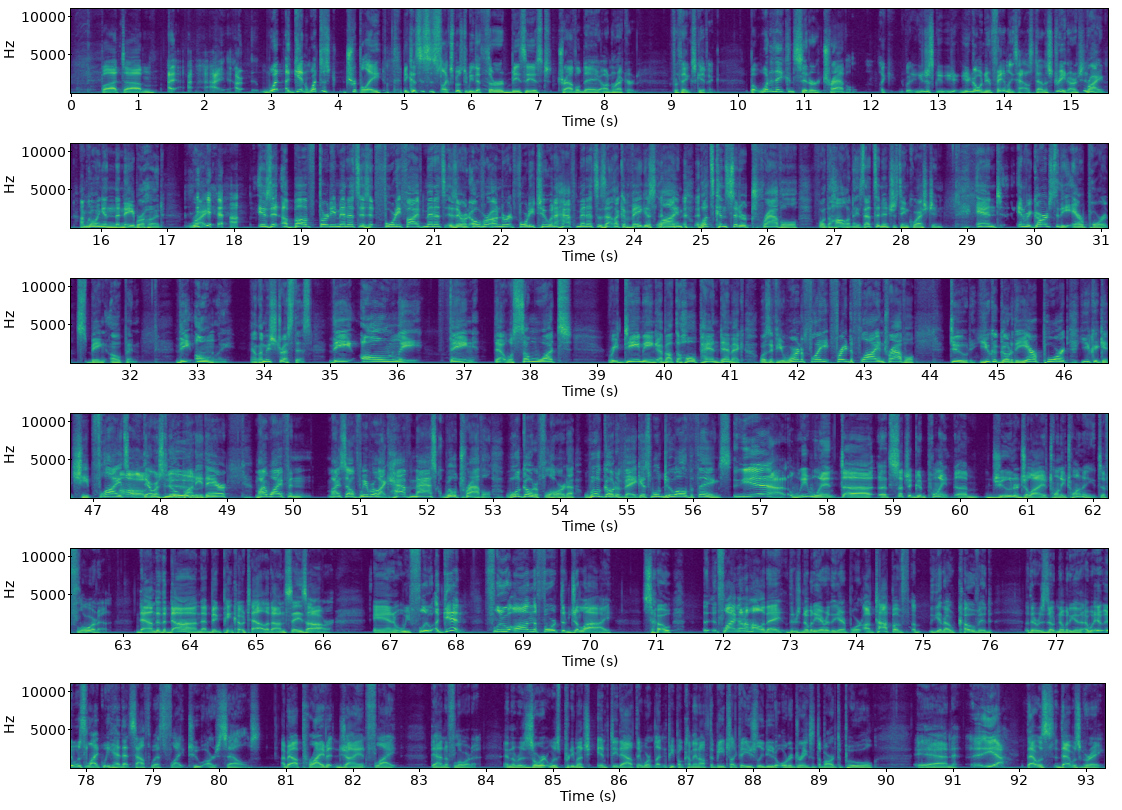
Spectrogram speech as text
but um, I, I, I, what again? What does AAA? Because this is like supposed to be the third busiest travel day on record for Thanksgiving, but what do they consider travel? Like you just you- you're going to your family's house down the street, aren't you? Right. I'm going in the neighborhood. Right. Is it above 30 minutes? Is it 45 minutes? Is there an over under at 42 and a half minutes? Is that like a Vegas line? What's considered travel for the holidays? That's an interesting question. And in regards to the airports being open, the only, and let me stress this, the only thing that was somewhat redeeming about the whole pandemic was if you weren't afraid, afraid to fly and travel, dude, you could go to the airport, you could get cheap flights. Oh, there was dude. nobody there. My wife and myself, we were like, have mask, we'll travel. We'll go to Florida, we'll go to Vegas, we'll do all the things. Yeah, we went. Uh, that's such a good point. Um, June or July of 2020 to Florida, down to the Don, that big pink hotel at Don Cesar, and we flew again. Flew on the 4th of July, so flying on a holiday. There's nobody ever in the airport. On top of uh, you know COVID, there was no, nobody. In, it, it was like we had that Southwest flight to ourselves. I mean, a private giant flight down to Florida. And the resort was pretty much emptied out. They weren't letting people come in off the beach like they usually do to order drinks at the bar at the pool. And uh, yeah, that was that was great.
